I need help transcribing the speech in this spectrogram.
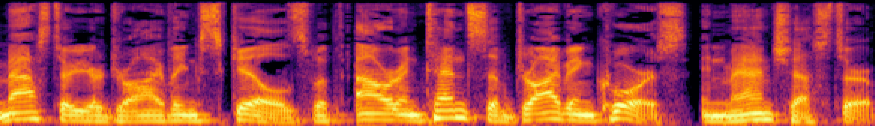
Master your driving skills with our intensive driving course in Manchester.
